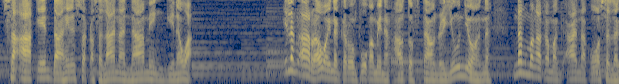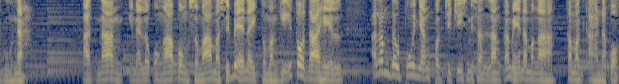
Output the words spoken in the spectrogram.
sa akin dahil sa kasalanan naming ginawa. Ilang araw ay nagkaroon po kami ng out of town reunion ng mga kamag-anak ko sa Laguna. At nang inalo ko nga pong sumama si Ben ay tumanggi ito dahil alam daw po niyang pagchichismisan lang kami ng mga kamag-anak ko.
